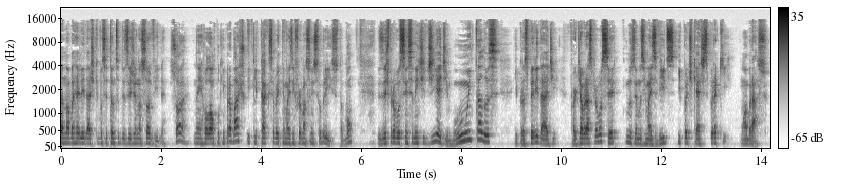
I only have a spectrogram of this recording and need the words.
da nova realidade que você tanto deseja na sua vida. Só né, enrolar um pouquinho para baixo e clicar que você vai ter mais informações sobre isso, tá bom? Desejo para você um excelente dia de muita luz e prosperidade. Forte abraço para você e nos vemos em mais vídeos e podcasts por aqui. Um abraço.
